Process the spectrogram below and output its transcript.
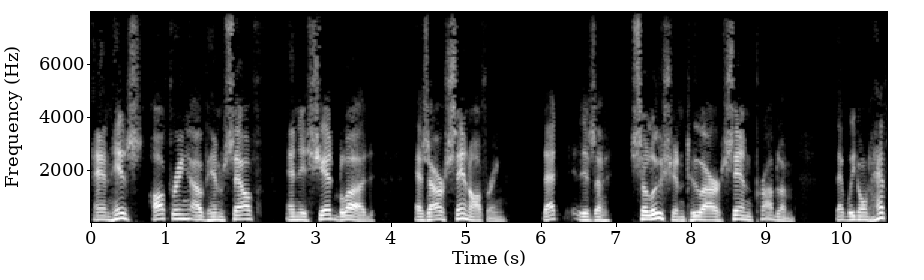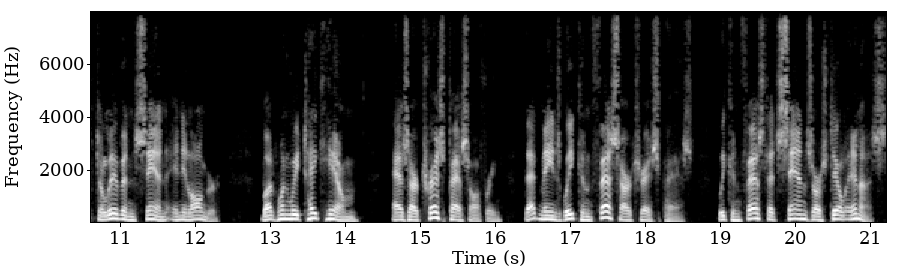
and His offering of Himself and His shed blood as our sin offering, that is a solution to our sin problem, that we don't have to live in sin any longer. But when we take Him as our trespass offering, that means we confess our trespass. We confess that sins are still in us,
